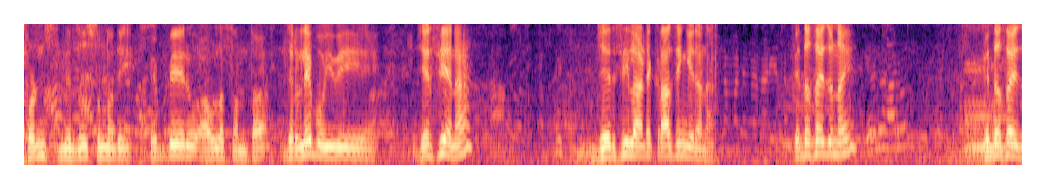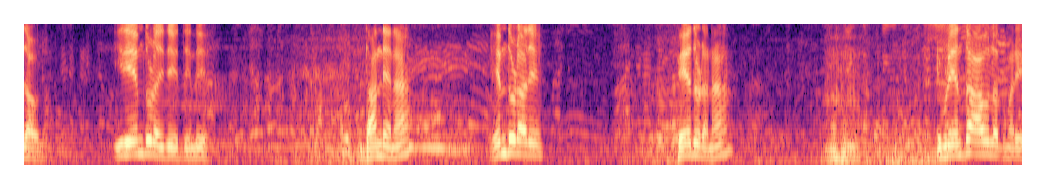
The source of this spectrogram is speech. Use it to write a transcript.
ఫ్రెండ్స్ మీరు చూస్తున్నది పెబ్బేరు ఆవుల సంత. జరలేపు ఇవి జెర్సీయేనా? జెర్సీలా అంటే క్రాసింగ్ ఏనా? పెద్ద సైజు ఉన్నాయి? పెద్ద సైజు ఆవులు. ఇది ఏం దూడ ఇది దీంది దాందేనా? ఏం దూడ అది? పేదుడనా? ఇప్పుడు ఎంత ఆవులకు మరి?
